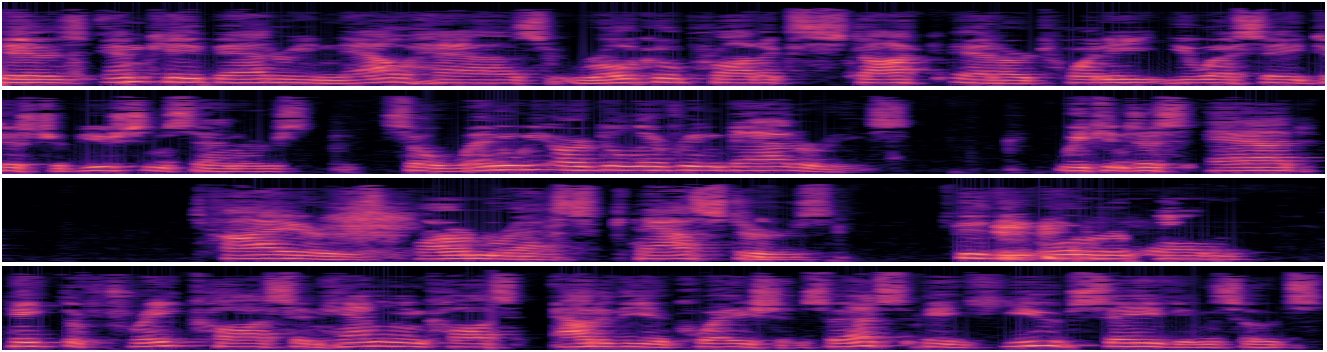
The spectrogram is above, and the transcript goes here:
is MK Battery now has Rolko products stocked at our 20 USA distribution centers. So when we are delivering batteries, we can just add tires, armrests, casters to the order and take the freight costs and handling costs out of the equation. So that's a huge savings. So it's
